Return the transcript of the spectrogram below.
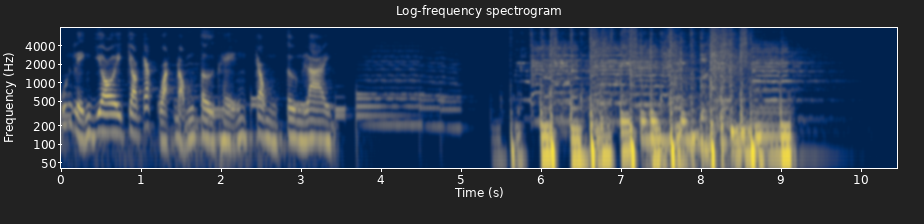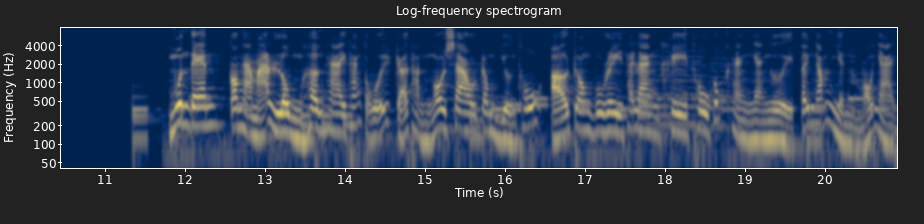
huấn luyện voi cho các hoạt động từ thiện trong tương lai. Munden, con hà mã lùn hơn 2 tháng tuổi trở thành ngôi sao trong vườn thú ở Chonburi, Thái Lan khi thu hút hàng ngàn người tới ngắm nhìn mỗi ngày.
